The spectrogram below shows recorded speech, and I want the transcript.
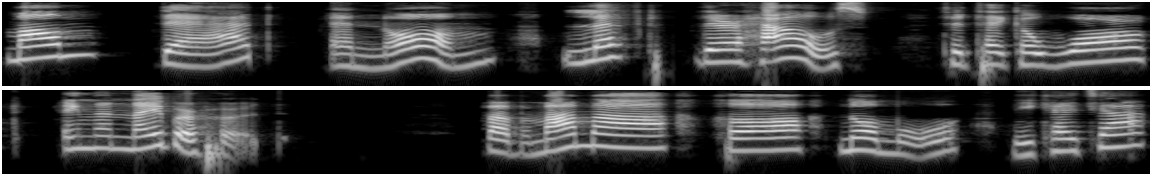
Mom, Dad, and Norm left their house to take a walk in the neighborhood. 爸爸妈妈和诺姆离开家，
